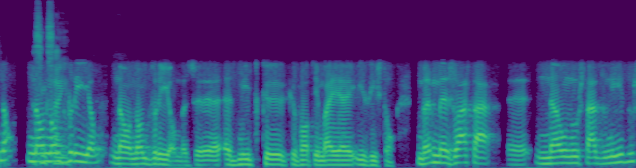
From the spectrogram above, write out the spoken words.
não, não, assim não deveriam, não, não deveriam, mas uh, admito que, que volta e meia existam. Mas, mas lá está, uh, não nos Estados Unidos,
